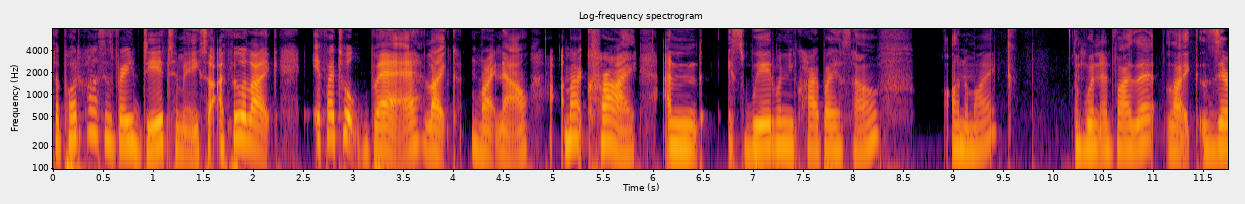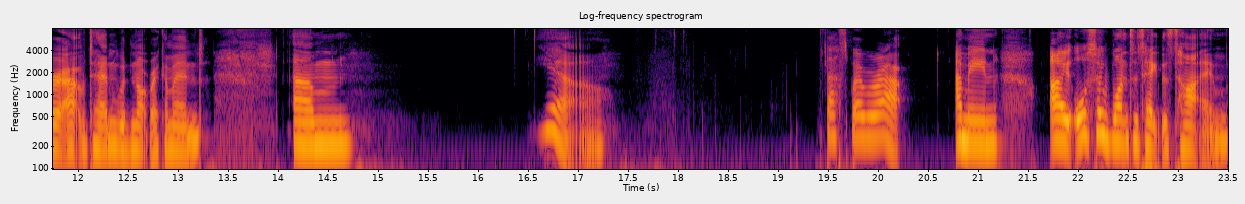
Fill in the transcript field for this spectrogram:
the podcast is very dear to me. So I feel like if I talk bare like right now, I might cry, and it's weird when you cry by yourself on a mic. I wouldn't advise it. Like zero out of ten would not recommend. Um yeah. That's where we're at. I mean, I also want to take this time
